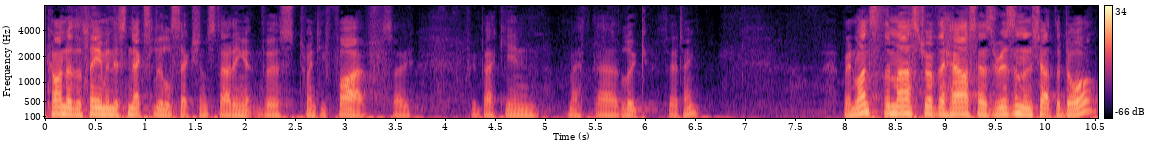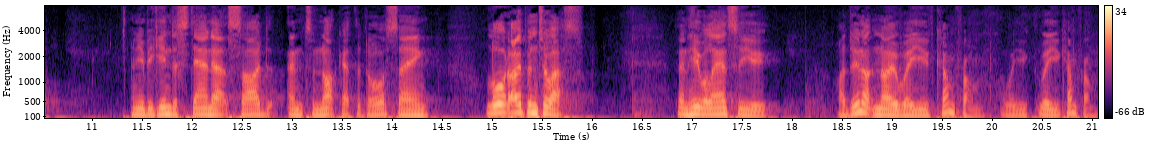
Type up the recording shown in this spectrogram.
kind of the theme in this next little section, starting at verse 25. So if we're back in uh, Luke 13. When once the master of the house has risen and shut the door, and you begin to stand outside and to knock at the door, saying, Lord, open to us, then he will answer you, I do not know where you've come from, where you, where you come from.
